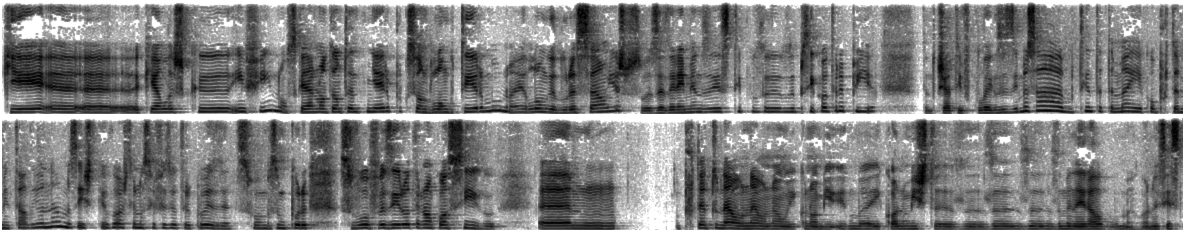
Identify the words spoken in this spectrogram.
que é uh, aquelas que, enfim, não, se calhar não dão tanto dinheiro porque são de longo termo, não é? longa duração e as pessoas aderem menos a esse tipo de, de psicoterapia. Tanto que já tive colegas a dizer, mas ah, tenta também a comportamental. E eu, não, mas é isto que eu gosto, eu não sei fazer outra coisa. Se, vou, se, pôr, se vou fazer outra, não consigo. Um, Portanto, não, não, não, uma economista de, de, de, maneira alguma. Eu não sei se,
